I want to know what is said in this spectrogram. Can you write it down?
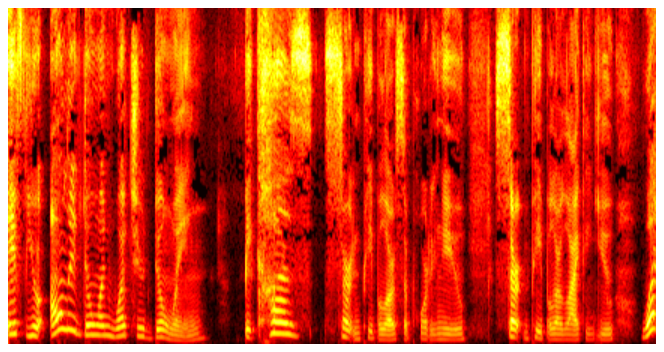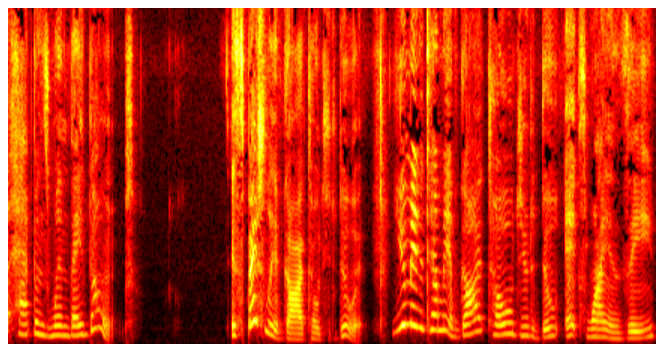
if you're only doing what you're doing because certain people are supporting you, certain people are liking you, what happens when they don't? Especially if God told you to do it. You mean to tell me if God told you to do X, Y, and Z,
